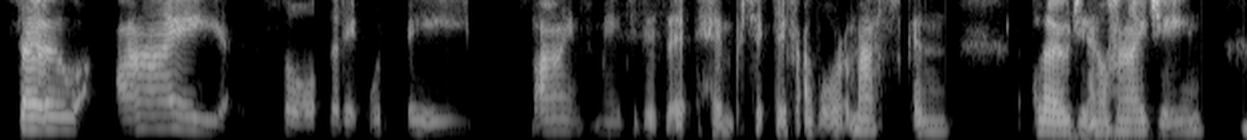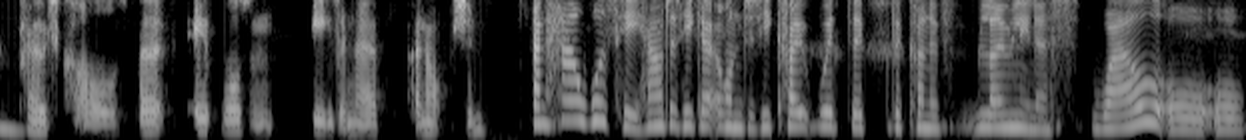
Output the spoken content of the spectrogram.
so I thought that it would be fine for me to visit him, particularly if I wore a mask and followed, you know, hygiene mm. protocols. But it wasn't even a, an option. And how was he? How did he get on? Did he cope with the, the kind of loneliness well, or, or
